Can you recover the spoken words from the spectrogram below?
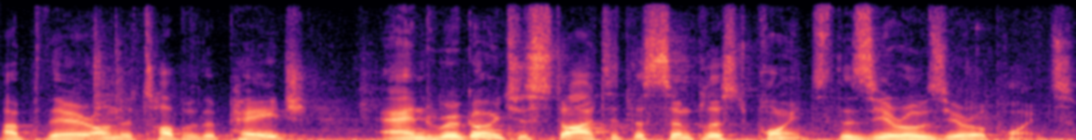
up there on the top of the page. And we're going to start at the simplest point, the zero, zero point.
